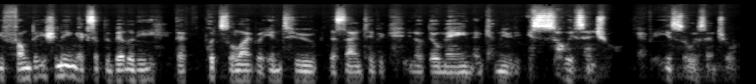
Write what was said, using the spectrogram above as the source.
the foundationing acceptability that puts saliva into the scientific you know domain and community is so essential. It is so essential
